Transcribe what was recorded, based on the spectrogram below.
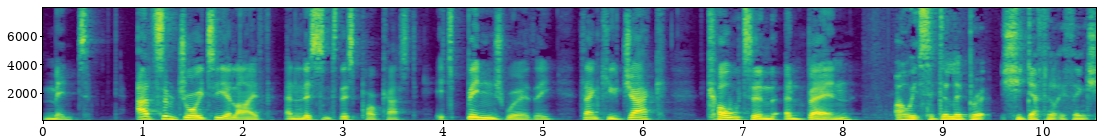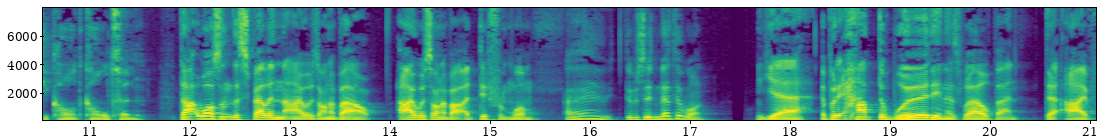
mint. Add some joy to your life and listen to this podcast. It's binge worthy. Thank you, Jack, Colton, and Ben. Oh, it's a deliberate. She definitely thinks she called Colton. That wasn't the spelling that I was on about. I was on about a different one. Oh, there was another one. Yeah, but it had the word in as well, Ben. That I've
